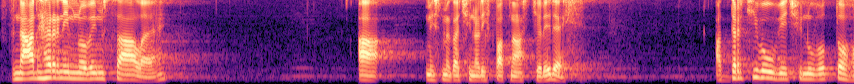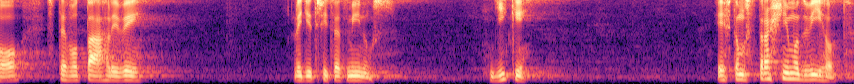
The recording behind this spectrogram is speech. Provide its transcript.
v nádherném novém sále a my jsme začínali v 15 lidech. A drtivou většinu od toho jste odtáhli vy. Lidi 30 minus. Díky. Je v tom strašně moc výhod.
